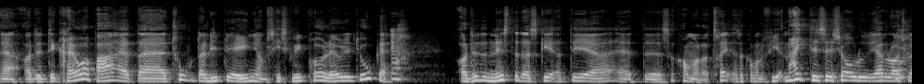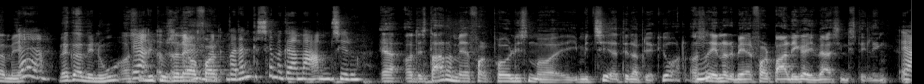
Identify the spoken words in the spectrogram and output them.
Ja, og det, det kræver bare, at der er to, der lige bliver enige om, skal vi ikke prøve at lave lidt yoga? Ja. Og det der næste, der sker, det er, at øh, så kommer der tre, og så kommer der fire. Nej, det ser sjovt ud, jeg vil også være med. ja, ja. Hvad gør vi nu? Og så lige pludselig laver folk... Hvordan skal man gøre med armen, siger du? Ja, og det starter med, at folk prøver ligesom at imitere det, der bliver gjort, og så ender det med, at folk bare ligger i hver sin stilling. Ja.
